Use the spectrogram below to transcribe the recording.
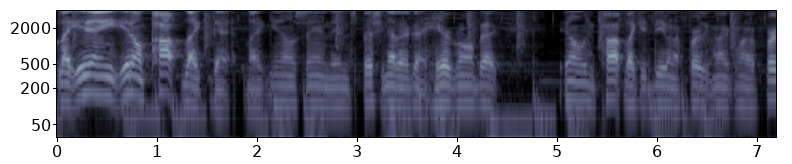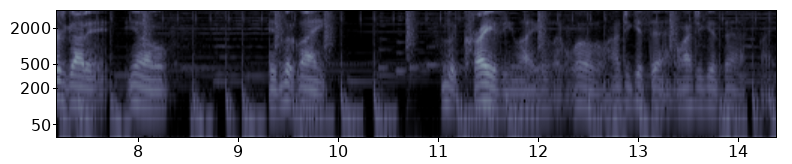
like it ain't it don't pop like that. Like you know what I'm saying? And especially now that I got hair growing back, it don't really pop like it did when I first when I, when I first got it. You know, it looked like it looked crazy. Like it was like, whoa, how'd you get that? Why'd you get that? Like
